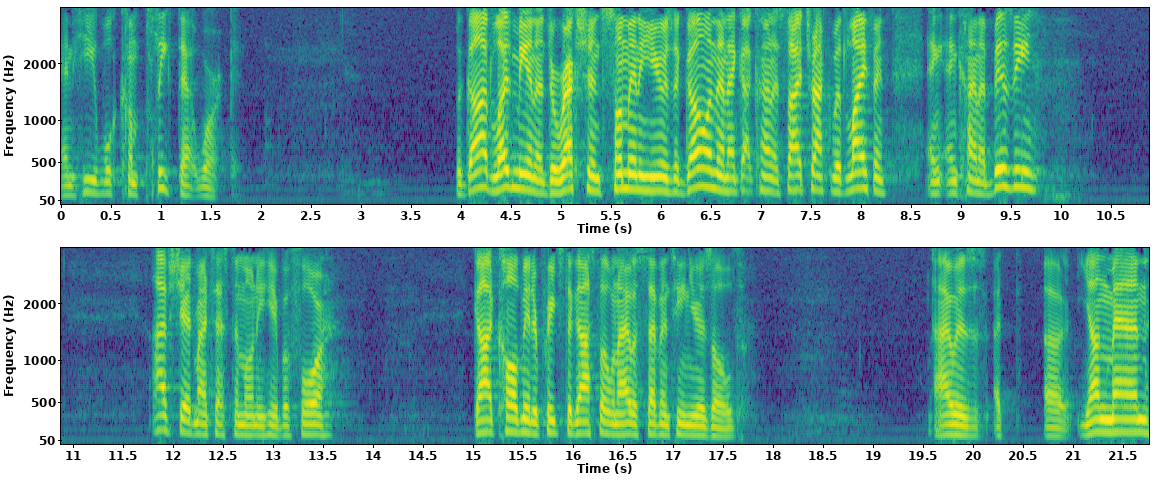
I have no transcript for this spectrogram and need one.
and He will complete that work. But God led me in a direction so many years ago, and then I got kind of sidetracked with life and, and, and kind of busy. I've shared my testimony here before. God called me to preach the gospel when I was 17 years old. I was a, a young man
